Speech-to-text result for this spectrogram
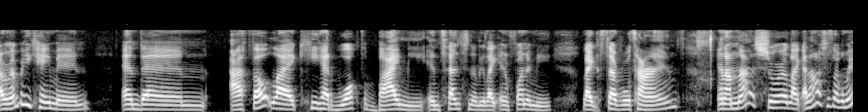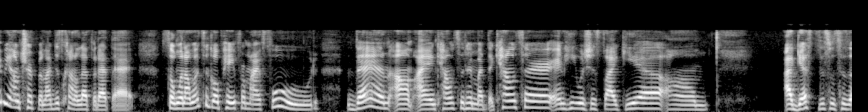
i remember he came in and then i felt like he had walked by me intentionally like in front of me like several times. And i'm not sure like and i was just like well maybe i'm tripping. I just kind of left it at that so when I went to go pay for my food, then um, I encountered him at the counter, and he was just like, "Yeah, um, I guess this was his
